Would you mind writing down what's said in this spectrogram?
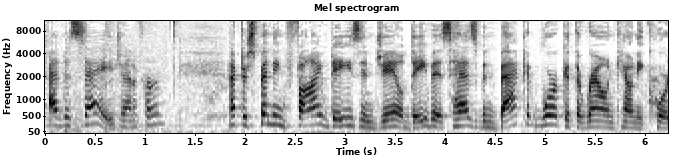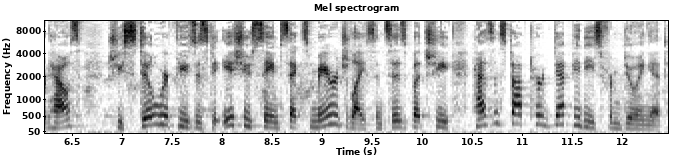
had to say. Jennifer? After spending five days in jail, Davis has been back at work at the Rowan County Courthouse. She still refuses to issue same sex marriage licenses, but she hasn't stopped her deputies from doing it.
